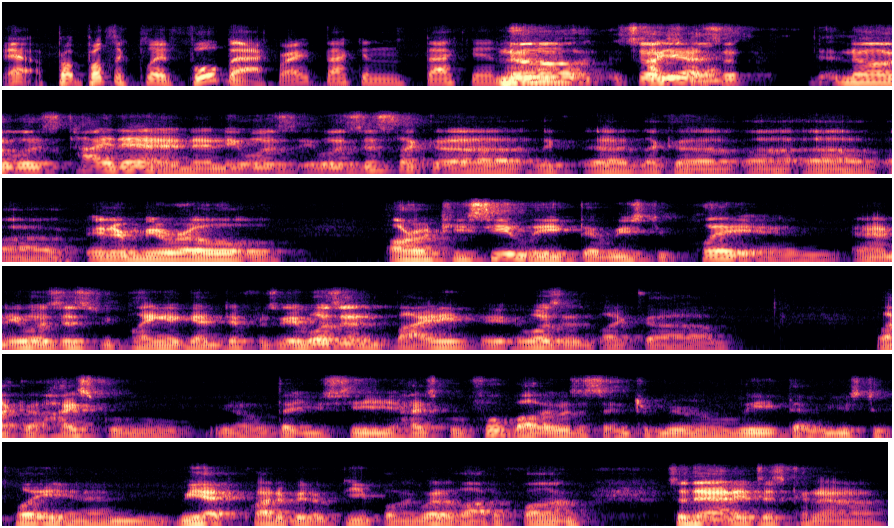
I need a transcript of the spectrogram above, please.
Yeah, Bro- Brother played fullback, right? Back in back in. No, uh, so yeah, so no, it was tight end, and it was it was just like a like uh, like a, a, a, intramural ROTC league that we used to play in, and it was just we playing against different. It wasn't by any, it wasn't like a, like a high school, you know, that you see high school football. It was just an intramural league that we used to play in, and we had quite a bit of people, and we had a lot of fun. So then it just kind of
